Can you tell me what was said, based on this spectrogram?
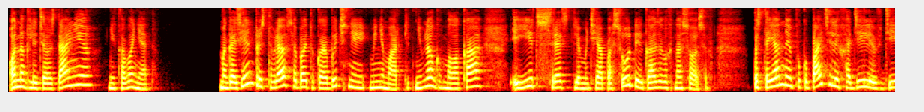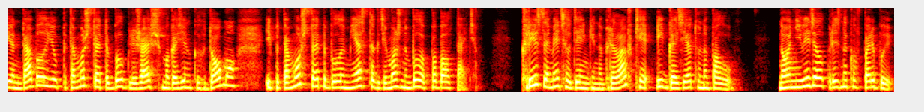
Он оглядел здание, никого нет. Магазин представлял собой такой обычный мини-маркет. Немного молока, яиц, средств для мытья посуды и газовых насосов. Постоянные покупатели ходили в D&W, потому что это был ближайший магазин к их дому и потому что это было место, где можно было поболтать. Крис заметил деньги на прилавке и газету на полу. Но он не видел признаков борьбы.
